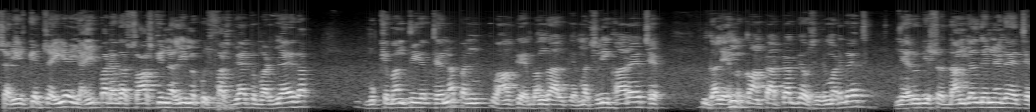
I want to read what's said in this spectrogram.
शरीर के चाहिए। यहीं पर अगर सांस की नली में कुछ फंस जाए तो मर जाएगा। मुख्यमंत्री एक थे ना, पन वहाँ के बंगाल के मछली खा रहे थे। गले में कांटा टक गया, उसी मर गए थे। नेहरू जी श्रद्धांजलि देने गए थे।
